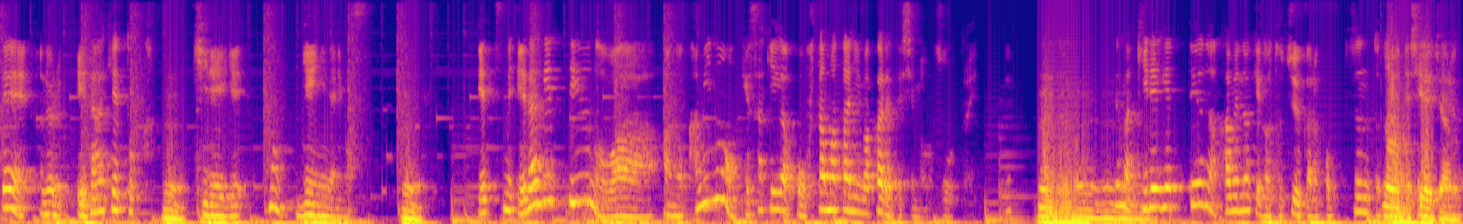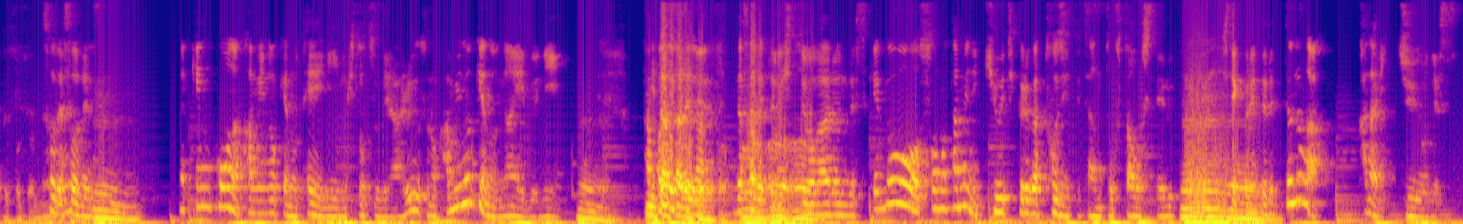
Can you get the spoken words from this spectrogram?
て、あのいわゆる枝毛とかうん。切れ毛の原因になります。うん。えつ目枝毛っていうのは、あの髪の毛先がこう二股に分かれてしまう状態ね。うん。で、まあ、切れ毛っていうのは髪の毛が途中からこうプツンと切うんれてし切れちゃうってことね。そうですそうですん。健康な髪の毛の定義の一つである、その髪の毛の内部にうん。タンパク質が満たされてると出されてる必要があるんですけど、そのためにキューティクルが閉じてちゃんと蓋をしてる、うんしてくれてるっていうのがかなり重要です。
